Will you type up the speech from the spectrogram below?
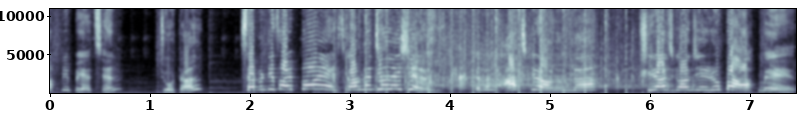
আপনি পেয়েছেন total seventy five points congratulation এবং আজকের অনন্যা সিরাজগঞ্জের রূপা আহমেদ।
